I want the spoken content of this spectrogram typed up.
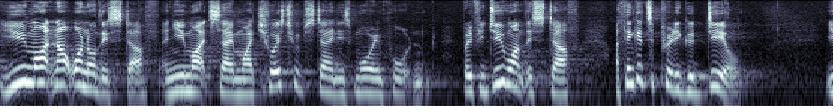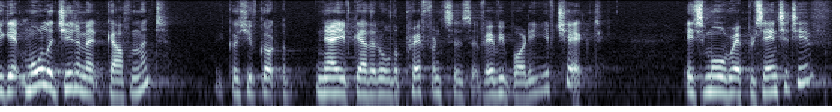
you might not want all this stuff, and you might say, my choice to abstain is more important. But if you do want this stuff, I think it's a pretty good deal. You get more legitimate government, because you've got, now you've gathered all the preferences of everybody, you've checked. It's more representative.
